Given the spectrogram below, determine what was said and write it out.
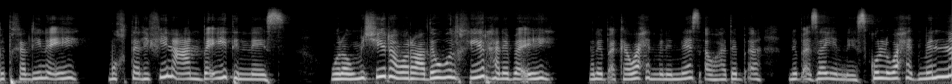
بتخلينا إيه؟ مختلفين عن بقية الناس. ولو مشينا ورا عدو الخير هنبقى إيه؟ هنبقى كواحد من الناس أو هتبقى نبقى زي الناس. كل واحد منا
